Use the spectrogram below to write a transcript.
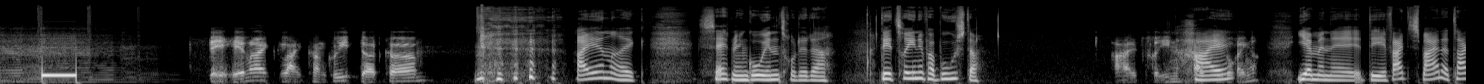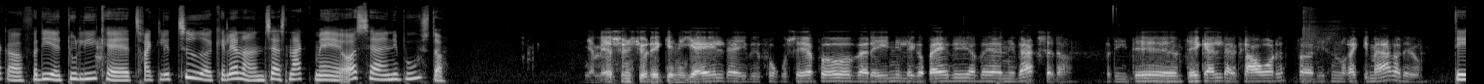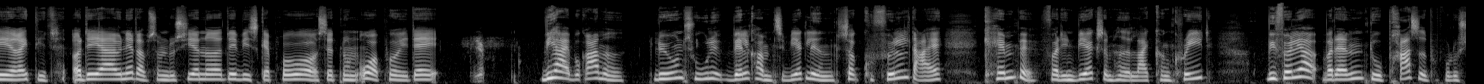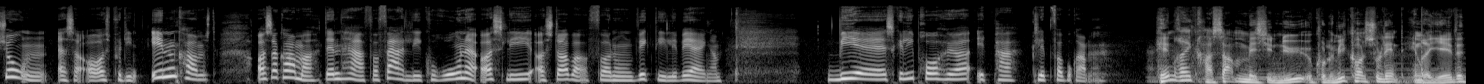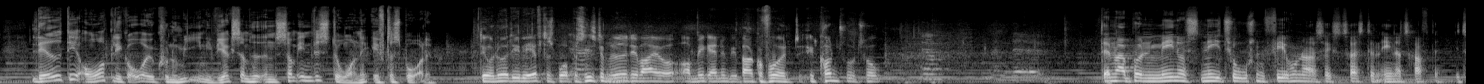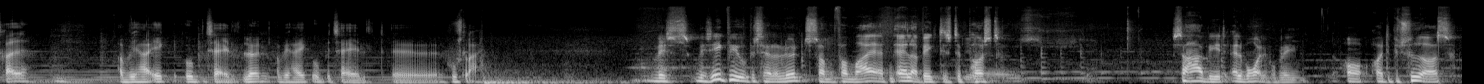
Det er Henrik, likeconcrete.com. Hej Henrik. Med en god intro, det der. Det er Trine fra Booster. Hej Trine. Hej. du ringer. Jamen, øh, det er faktisk mig, der takker, fordi at du lige kan trække lidt tid og kalenderen til at snakke med os herinde i Booster. Jamen, jeg synes jo, det er genialt, at I vil fokusere på, hvad det egentlig ligger bag ved at være en iværksætter. Fordi det, det er ikke alle, der er klar over det, før de sådan rigtig mærker det jo. Det er rigtigt. Og det er jo netop, som du siger, noget af det, vi skal prøve at sætte nogle ord på i dag. Yep. Vi har i programmet Løvens Hule, velkommen til virkeligheden, så kunne følge dig kæmpe for din virksomhed Like Concrete. Vi følger, hvordan du er presset på produktionen, altså også på din indkomst, og så kommer den her forfærdelige corona også lige og stopper for nogle vigtige leveringer. Vi øh, skal lige prøve at høre et par klip fra programmet. Henrik har sammen med sin nye økonomikonsulent Henriette lavet det overblik over økonomien i virksomheden, som investorerne efterspurgte. Det var noget af det, vi efterspurgte på sidste møde. Det var jo, om ikke andet, vi bare kunne få et, et kontotog. Ja, men, øh... Den var på en minus 9.466 den 31. i tredje. Mm. Og vi har ikke udbetalt løn, og vi har ikke udbetalt øh, husleje. Hvis, hvis ikke vi udbetaler løn, som for mig er den allervigtigste post, så har vi et alvorligt problem. Og, og det betyder også,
